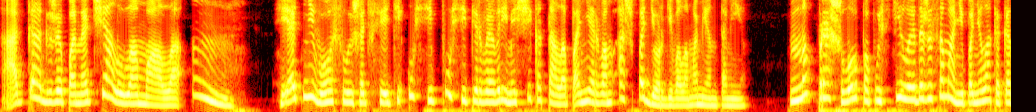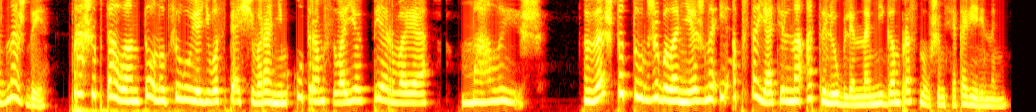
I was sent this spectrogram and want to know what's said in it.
А как же поначалу ломала, Ммм. И от него слышать все эти уси-пуси первое время щекотало по нервам, аж подергивало моментами. Но прошло, попустила и даже сама не поняла, как однажды прошептала Антону, целуя его спящего ранним утром, свое первое «малыш» за что тут же была нежно и обстоятельно отлюблена мигом проснувшимся Кавериным.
